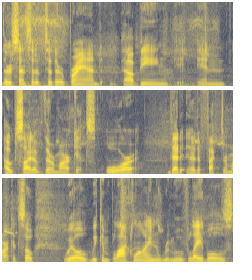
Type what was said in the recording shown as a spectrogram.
they're sensitive to their brand uh, being in outside of their markets or that it affect their market. So we'll we can blackline, remove labels,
